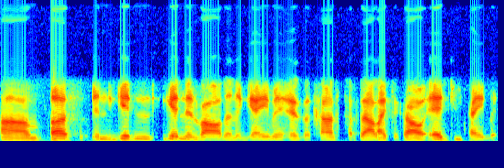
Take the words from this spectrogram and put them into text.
um, us in getting getting involved in the gaming is a concept that I like to call edutainment.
